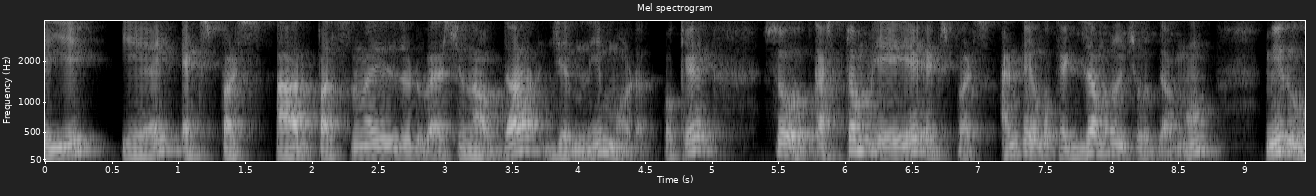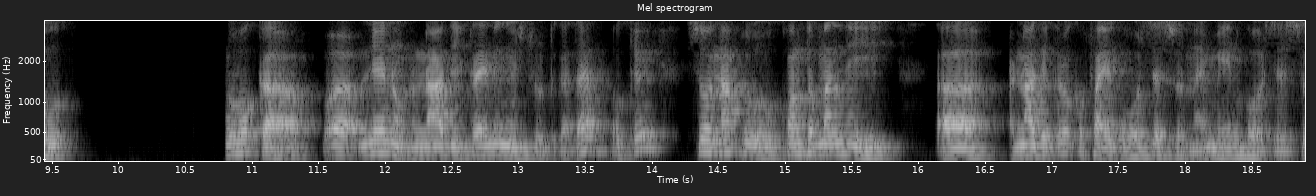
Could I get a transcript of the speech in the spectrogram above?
A AI experts are personalized version of the Gemini model okay so custom A experts అంటే ఒక ఎగ్జాంపుల్ చూద్దాము. మీరు ఒక నేను నాది ట్రైనింగ్ ఇన్స్టిట్యూట్ కదా ఓకే? సో నాకు కొంతమంది నా దగ్గర ఒక ఫైవ్ కోర్సెస్ ఉన్నాయి మెయిన్ కోర్సెస్.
